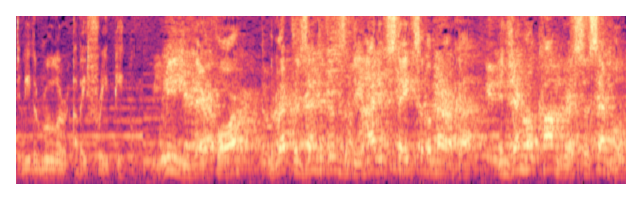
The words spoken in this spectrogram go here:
to be the ruler of a free people. We, therefore, the representatives of the United States of America, in General Congress assembled,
